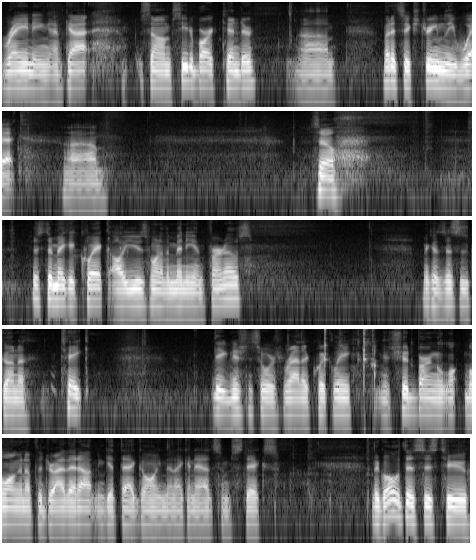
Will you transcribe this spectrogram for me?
raining, I've got some cedar bark tinder, um, but it's extremely wet. Um, so just to make it quick, I'll use one of the mini Infernos because this is going to take the ignition source rather quickly. It should burn long enough to dry that out and get that going, then I can add some sticks. The goal with this is to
